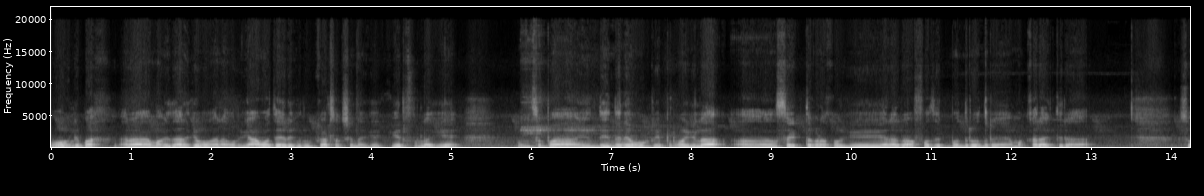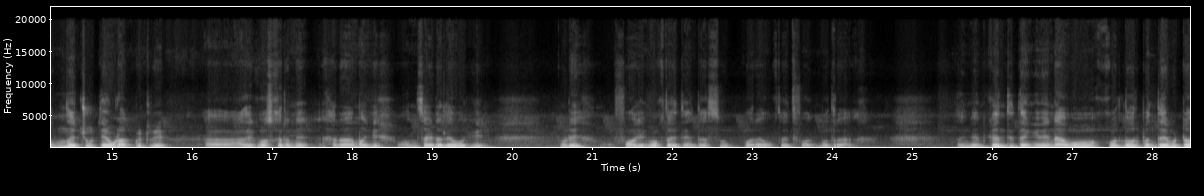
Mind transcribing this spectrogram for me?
ಹೋಗ್ಲಿ ಬಾ. ಆರಾಮಾಗಿ ನಿಧಾನಕ್ಕೆ ಹೋಗೋಣ. ಅವರು ಯಾವತ್ತೇ ಆಗಲಿ ಗುರು ಸೆಕ್ಷನ್ನಾಗಿ ಕೇರ್ಫುಲ್ಲಾಗಿ ಒಂದು ಸ್ವಲ್ಪ ಹಿಂದಿಂದನೇ ಹೋಗ್ರಿ ಪರವಾಗಿಲ್ಲ. ಸೈಟ್ ತೊಗೊಳಕ್ಕೆ ಹೋಗಿ ಯಾರಾದರೂ ಆಪೋಸಿಟ್ ಬಂದರು ಅಂದರೆ ಮಕ್ಕರಾಗ್ತೀರಾ ಸುಮ್ಮನೆ ಚೂತೆ ಹುಳಾಕ್ಬಿಟ್ರಿ. ಅದಕ್ಕೋಸ್ಕರನೇ ಆರಾಮಾಗಿ ಒಂದು ಸೈಡಲ್ಲೇ ಹೋಗಿ ನೋಡಿ ಫಾಗ್ ಹೆಂಗೆ ಹೋಗ್ತೈತೆ ಅಂತ ಸೂಪರಾಗಿ ಹೋಗ್ತೈತೆ ಫಾಗ್ ಮಾತ್ರ. ಹಂಗೆ ಅನ್ಕೊಂತಿದ್ದಂಗೆ ನಾವು ಕೊಲ್ಲೂರು ಬಂದೇ ಬಿಟ್ಟು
